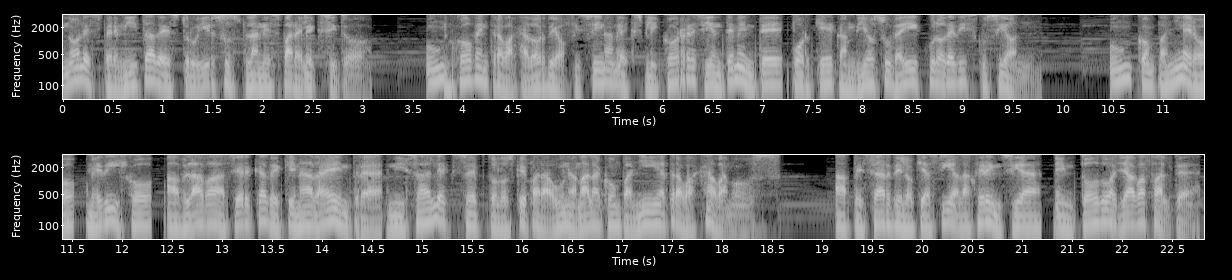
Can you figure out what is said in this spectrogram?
No les permita destruir sus planes para el éxito. Un joven trabajador de oficina me explicó recientemente por qué cambió su vehículo de discusión. Un compañero, me dijo, hablaba acerca de que nada entra ni sale excepto los que para una mala compañía trabajábamos. A pesar de lo que hacía la gerencia, en todo hallaba falta.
